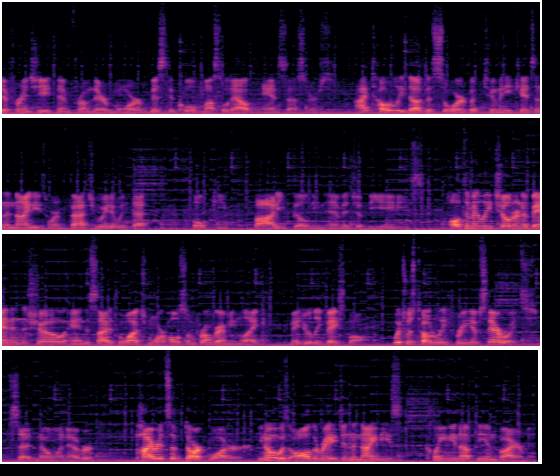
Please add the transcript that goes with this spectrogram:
differentiate them from their more mystical, muscled out ancestors. I totally dug the sword, but too many kids in the 90s were infatuated with that bulky bodybuilding image of the 80s. Ultimately, children abandoned the show and decided to watch more wholesome programming like Major League Baseball, which was totally free of steroids, said no one ever. Pirates of Dark Water. You know it was all the rage in the 90s? Cleaning up the environment.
